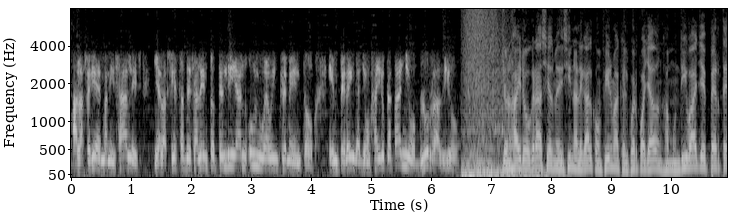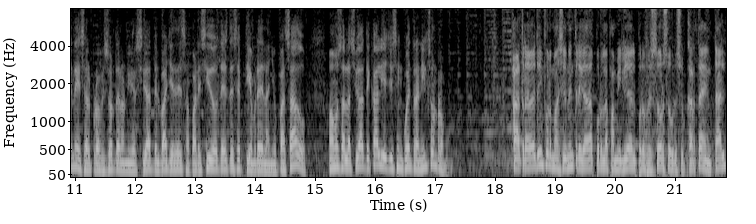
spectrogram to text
a la feria de Manizales y a las fiestas de Salento tendrían un nuevo incremento. En Pereira, John Jairo Cataño, Blue Radio. John Jairo, gracias. Medicina Legal confirma que el cuerpo hallado en Jamundí Valle pertenece al profesor de la Universidad del Valle desaparecido desde septiembre del año pasado. Vamos a la ciudad de Cali, allí se encuentra Nilson Romo. A través de información entregada por la familia del profesor sobre su carta dental,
